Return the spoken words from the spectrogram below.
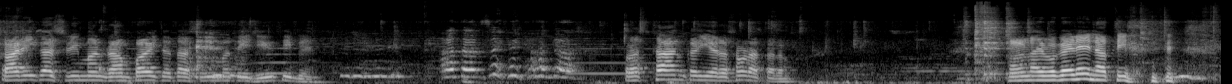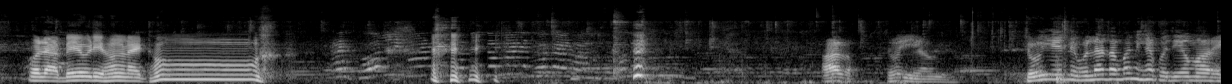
કારીગર શ્રીમાન રામભાઈ તથા શ્રીમતી જીવતીબેન. પ્રસ્થાન કરીએ રસોડા તરફ. હરણાઈ વગાડે નથી. ઓલા બેવડી હરણાઈ ઠું. હાલો, જોઈએ આવીએ જોઈએ એટલે ઓલા તો બની છે પછી અમારે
